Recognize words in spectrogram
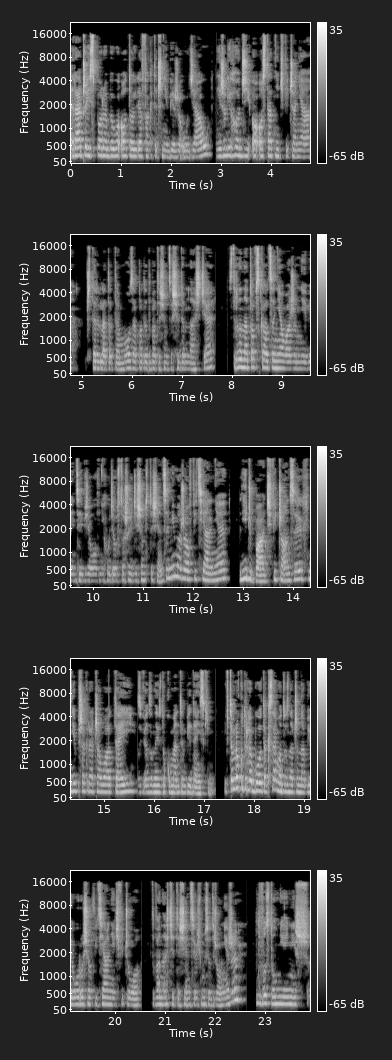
Raczej spore było o to, ile faktycznie bierze udział. Jeżeli chodzi o ostatnie ćwiczenia 4 lata temu, Zapada 2017, strona natowska oceniała, że mniej więcej wzięło w nich udział 160 tysięcy, mimo że oficjalnie liczba ćwiczących nie przekraczała tej związanej z dokumentem wiedeńskim. I w tym roku trochę było tak samo, to znaczy na Białorusi oficjalnie ćwiczyło 12 800 żołnierzy, 200 mniej niż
